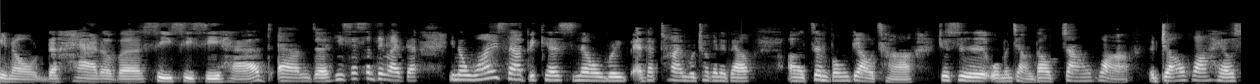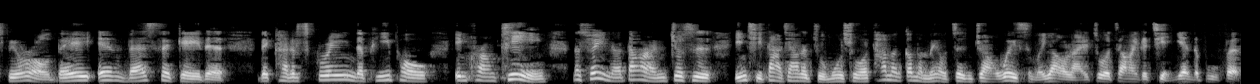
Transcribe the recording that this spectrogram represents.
you know, the head of a CCC head, and uh, he said something like that. You know, why is that? Because you know, we, at that time we're talking about 呃正风调查，就是我们讲到彰化，the Zhanghua Health Bureau they investigated they kind of screen the people in quarantine。那所以呢，当然就是引起大家的瞩目，说他们根本没有症状，为什么要来做这样一个检验的部分？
